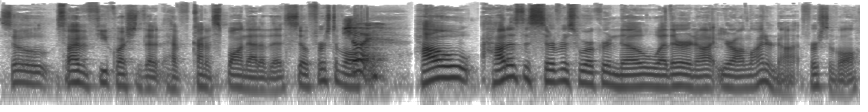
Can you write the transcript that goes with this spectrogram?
So, so I have a few questions that have kind of spawned out of this. So, first of all, sure. how how does the service worker know whether or not you're online or not? First of all,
